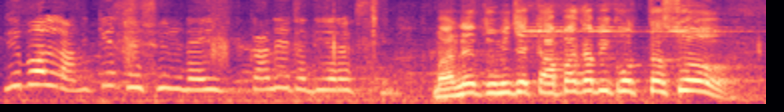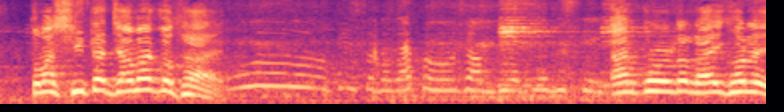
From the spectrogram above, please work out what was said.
কি বললাম কিছু শুনি নাই কানে এটা দিয়ে রাখছি। মানে তুমি যে কাপাকাপি করতেছো তোমার শীতের জামা কোথায়? দেখো সব দিয়ে দিয়ে দিছি। আর কোনটা নাই ঘরে?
